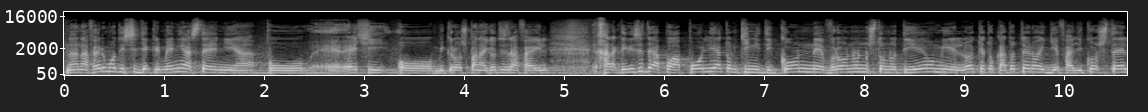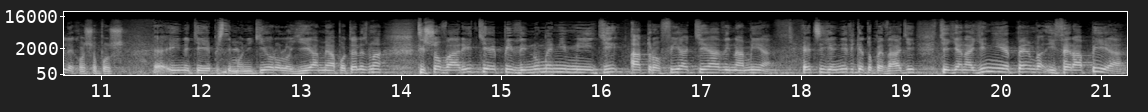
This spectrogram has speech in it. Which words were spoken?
Να αναφέρουμε ότι η συγκεκριμένη ασθένεια που ε, έχει ο μικρός Παναγιώτης Ραφαήλ χαρακτηρίζεται από απώλεια των κινητικών νευρώνων στο νοτιαίο μυελό και το κατώτερο εγκεφαλικό στέλεχος, όπως ε, είναι και η επιστημονική ορολογία, με αποτέλεσμα τη σοβαρή και επιδεινούμενη μυϊκή ατροφία και αδυναμία. Έτσι γεννήθηκε το παιδάκι και για να γίνει η, η θεραπεία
